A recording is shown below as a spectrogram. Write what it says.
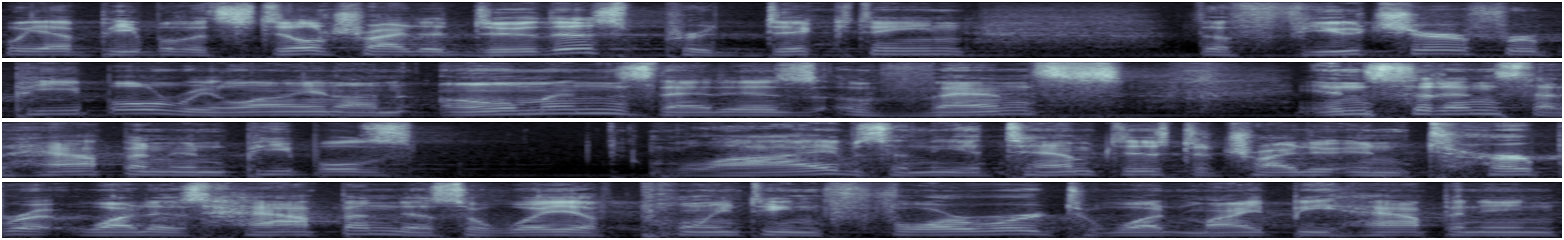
we have people that still try to do this, predicting the future for people, relying on omens, that is, events, incidents that happen in people's lives, and the attempt is to try to interpret what has happened as a way of pointing forward to what might be happening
